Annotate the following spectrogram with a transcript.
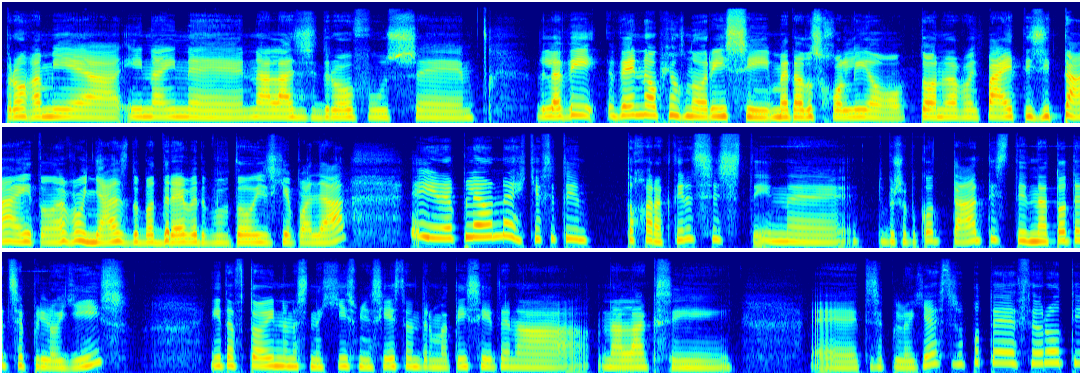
προγαμία ή να, είναι, να αλλάζει συντρόφους. Ε, δηλαδή, δεν είναι όποιον γνωρίσει μετά το σχολείο το να πάει, τη ζητάει, το να βονιάζει, τον παντρεύεται που αυτό ίσχυε παλιά. Είναι πλέον, έχει και αυτή το χαρακτήρα της, την, ε, την προσωπικότητά της, τη δυνατότητα της επιλογής. Είτε αυτό είναι να συνεχίσει μια σχέση, είτε να τερματίσει, είτε να, να αλλάξει ε, τις επιλογές της. Οπότε θεωρώ ότι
